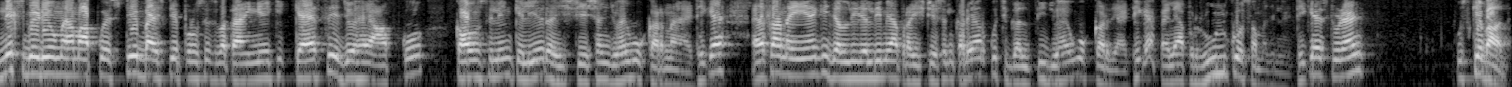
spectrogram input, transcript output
नेक्स्ट वीडियो में हम आपको स्टेप बाय स्टेप प्रोसेस बताएँगे कि कैसे जो है आपको काउंसलिंग के लिए रजिस्ट्रेशन जो है वो करना है, ठीक है? ऐसा नहीं है कि जल्दी जल्दी में आप रजिस्ट्रेशन करें और कुछ गलती जो है वो कर जाए, ठीक है? पहले आप रूल को समझ लें, ठीक है स्टूडेंट? उसके बाद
